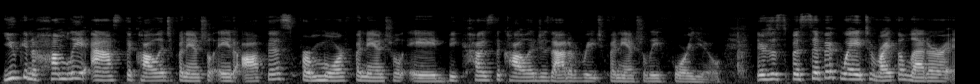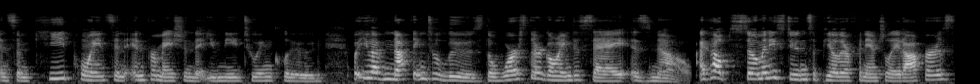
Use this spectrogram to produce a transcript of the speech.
You can humbly ask the College Financial Aid Office for more financial aid because the college is out of reach financially for you. There's a specific way to write the letter and some key points and information that you need to include, but you have nothing to lose. The worst they're going to say is no. I've helped so many students appeal their financial aid offers,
